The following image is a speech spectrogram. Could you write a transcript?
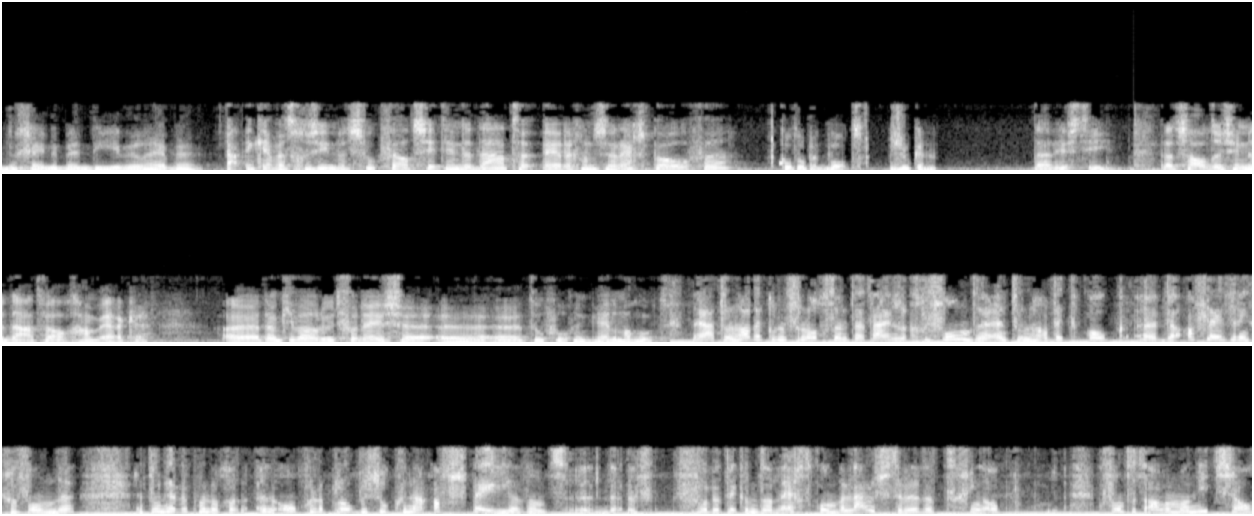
degene bent die je wil hebben. Ja, ik heb het gezien, het zoekveld zit inderdaad ergens rechtsboven. Komt op het bot, zoeken. Daar is die. Dat zal dus inderdaad wel gaan werken. Uh, dankjewel Ruud voor deze uh, uh, toevoeging. Helemaal goed. Nou ja, toen had ik hem vanochtend uiteindelijk gevonden. En toen had ik ook de aflevering gevonden. En toen heb ik me nog een, een ongeluk lopen zoeken naar afspelen. Want de, voordat ik hem dan echt kon beluisteren, dat ging ook... Ik vond het allemaal niet zo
